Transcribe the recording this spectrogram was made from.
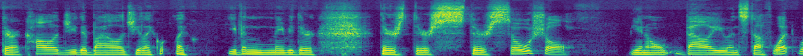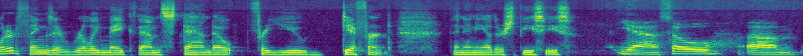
their ecology their biology like like even maybe their their their their social you know value and stuff what what are things that really make them stand out for you different than any other species. Yeah so um,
